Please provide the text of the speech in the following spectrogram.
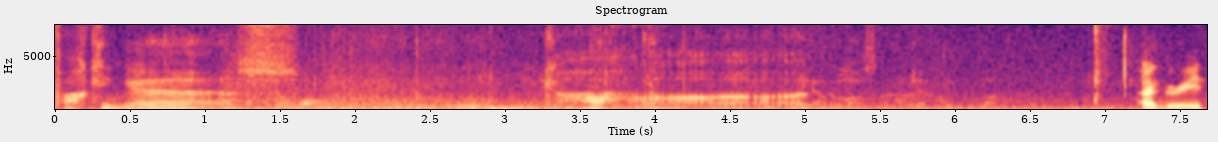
Fucking ass. God. We have lost objective one. Agreed.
